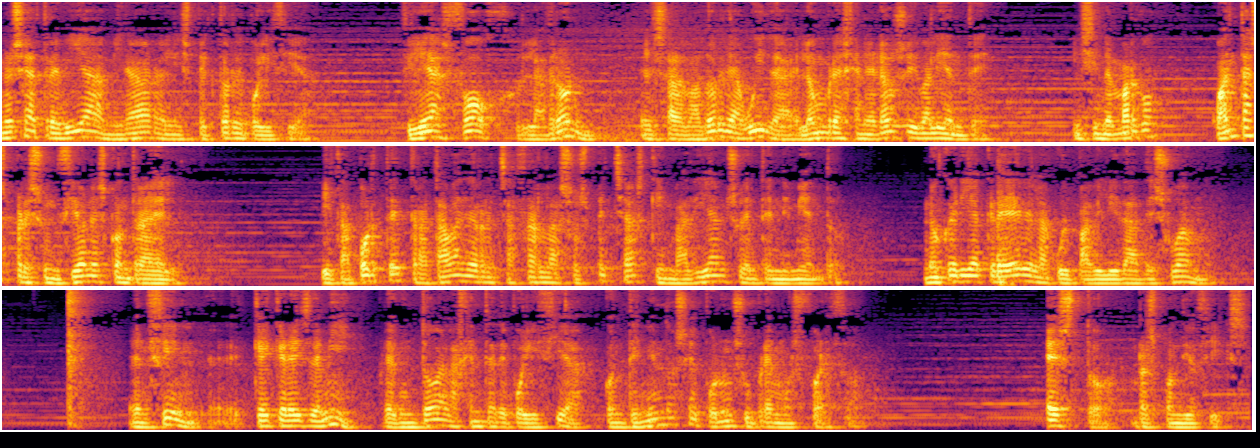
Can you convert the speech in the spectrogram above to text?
No se atrevía a mirar al inspector de policía. Phileas Fogg, ladrón, el salvador de Aguida, el hombre generoso y valiente. Y sin embargo, cuántas presunciones contra él. Picaporte trataba de rechazar las sospechas que invadían su entendimiento. No quería creer en la culpabilidad de su amo. En fin, ¿qué queréis de mí? preguntó al agente de policía, conteniéndose por un supremo esfuerzo. Esto, respondió Fix.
